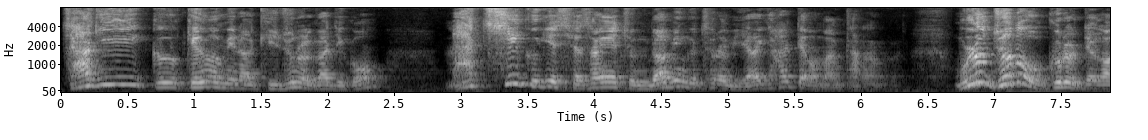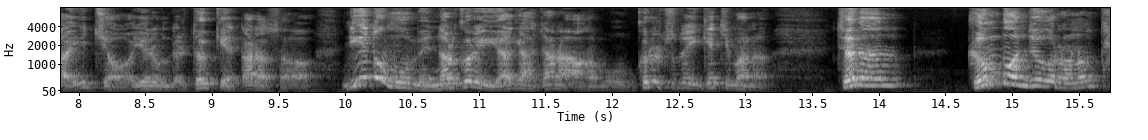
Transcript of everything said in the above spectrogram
자기 그 경험이나 기준을 가지고 마치 그게 세상의 정답인 것처럼 이야기할 때가 많다는 거예요. 물론 저도 그럴 때가 있죠. 여러분들 듣기에 따라서 니도 뭐 맨날 그래 이야기하잖아. 뭐 그럴 수도 있겠지만 저는 근본적으로는 다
